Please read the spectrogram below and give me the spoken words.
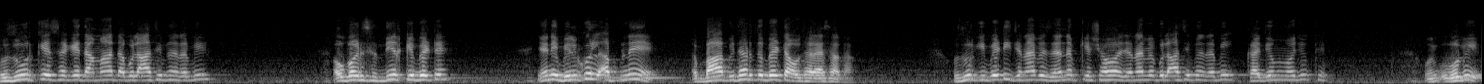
حضور کے سگے داماد ابو العاصف بن ربی ابو صدیق کے بیٹے یعنی بالکل اپنے باپ ادھر تو بیٹا ادھر ایسا تھا۔ حضور کی بیٹی جناب زینب کے شوہر جناب ابو العاصف ربی قیدیوں میں موجود تھے۔ وہ بھی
